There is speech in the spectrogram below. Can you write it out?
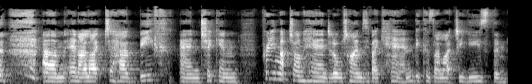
um, and I like to have beef and chicken pretty much on hand at all times if I can, because I like to use them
